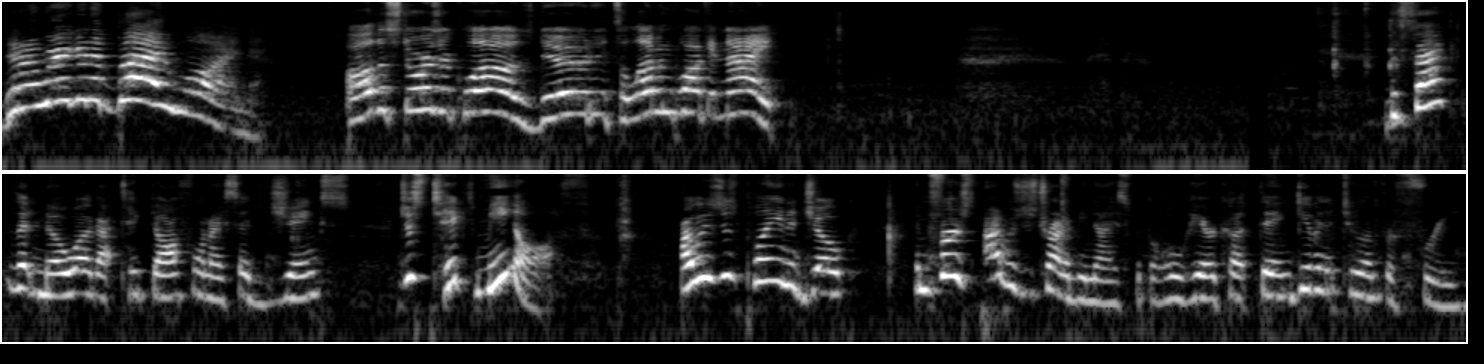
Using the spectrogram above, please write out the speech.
Then we're gonna buy one. All the stores are closed, dude. It's 11 o'clock at night. The fact that Noah got ticked off when I said jinx just ticked me off. I was just playing a joke, and first I was just trying to be nice with the whole haircut thing, giving it to him for free.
